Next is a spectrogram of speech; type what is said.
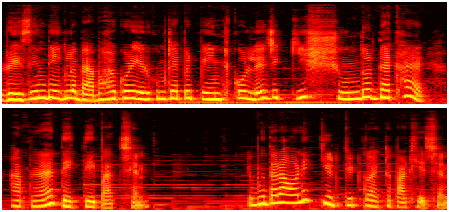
রেজিন দিয়ে এগুলো ব্যবহার করে এরকম টাইপের পেন্ট করলে যে কি সুন্দর দেখায়, আপনারা দেখতেই পাচ্ছেন। এবং তারা অনেক কিউট কিউট কয়েকটা পাঠিয়েছেন।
